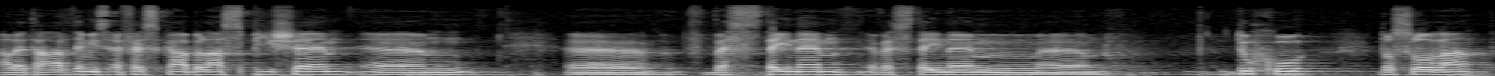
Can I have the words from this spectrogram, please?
ale ta Artemis Efeská byla spíše um, ve stejném, ve stejném duchu doslova, eh,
